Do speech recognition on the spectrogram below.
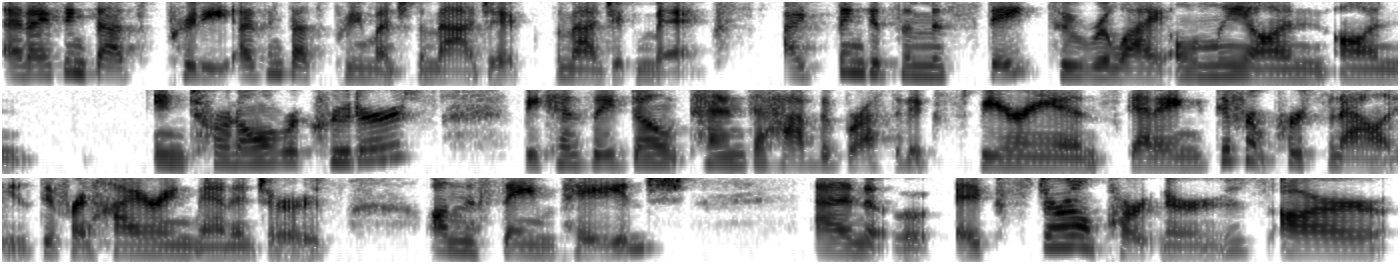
And i think that's pretty i think that's pretty much the magic the magic mix. I think it's a mistake to rely only on on internal recruiters because they don't tend to have the breadth of experience getting different personalities different hiring managers on the same page. And uh, external partners are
